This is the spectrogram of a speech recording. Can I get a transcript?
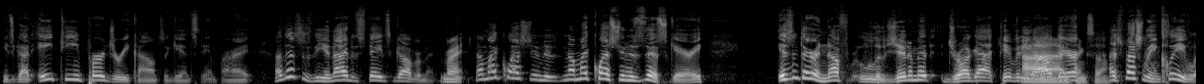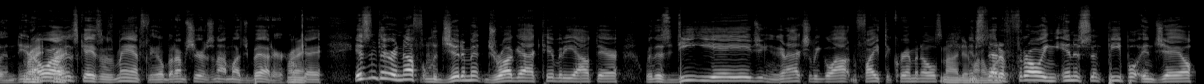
He's got 18 perjury counts against him. All right. Now this is the United States government. Right. Now my question is now my question is this, Gary. Isn't there enough legitimate drug activity Uh, out I think so. Especially in Cleveland. You Right, know, well, right. in this case it was Mansfield, but I'm sure it's not much better. Right. Okay. Isn't there enough legitimate drug activity out there where this DEA agent can actually go out and fight the criminals No, I didn't wanna instead of throwing innocent people in jail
